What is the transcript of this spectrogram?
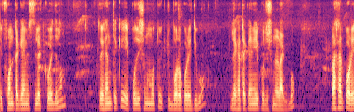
এই ফন্টটাকে আমি সিলেক্ট করে দিলাম। তো এখান থেকে এই পজিশন মতো একটু বড় করে দিব। লেখাটাকে আমি এই পজিশনে রাখব। রাখার পরে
